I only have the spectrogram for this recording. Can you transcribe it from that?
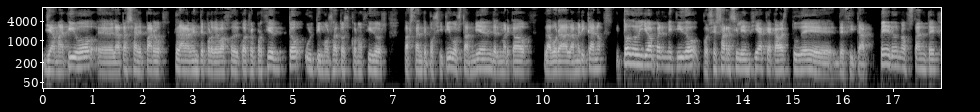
llamativo, eh, la tasa de paro claramente por debajo del 4%, últimos datos conocidos bastante positivos también del mercado laboral americano, y todo ello ha permitido pues esa resiliencia que acabas tú de, citar pero no obstante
